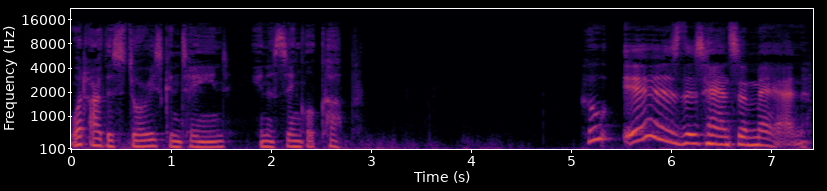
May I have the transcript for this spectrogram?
What are the stories contained in a single cup? Who is this handsome man?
